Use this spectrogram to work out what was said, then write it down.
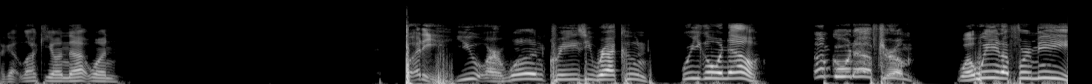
I got lucky on that one. Buddy, you are one crazy raccoon. Where are you going now? I'm going after him. Well, wait up for me.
